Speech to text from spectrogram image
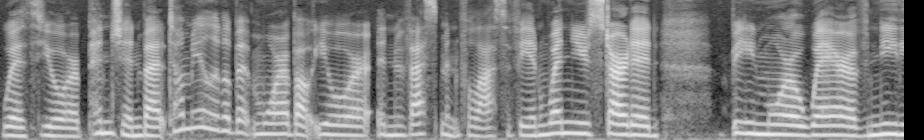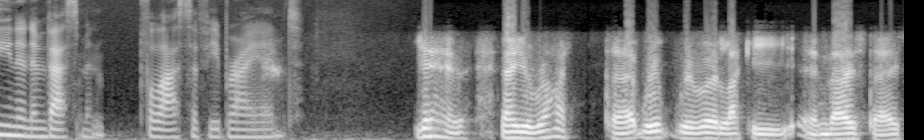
with your pension, but tell me a little bit more about your investment philosophy and when you started being more aware of needing an investment philosophy, Bryant. Yeah, no, you're right. Uh, we, we were lucky in those days.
